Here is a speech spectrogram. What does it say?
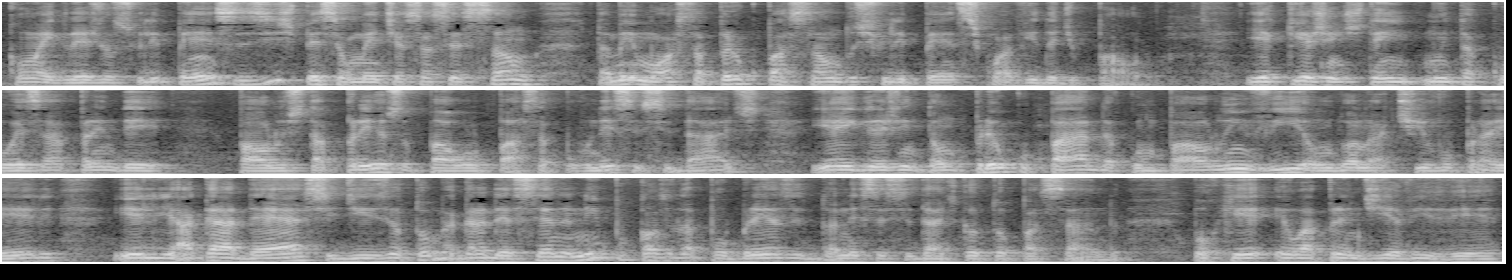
com a igreja dos filipenses, e especialmente essa sessão também mostra a preocupação dos filipenses com a vida de Paulo. E aqui a gente tem muita coisa a aprender. Paulo está preso, Paulo passa por necessidades e a igreja, então, preocupada com Paulo, envia um donativo para ele e ele agradece, diz: Eu estou me agradecendo nem por causa da pobreza e da necessidade que eu estou passando, porque eu aprendi a viver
